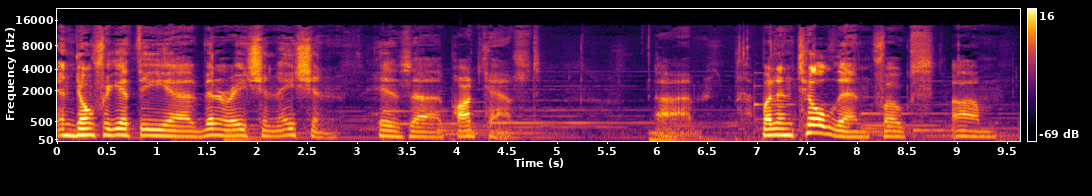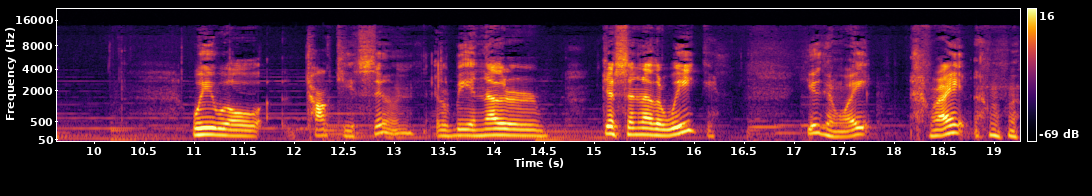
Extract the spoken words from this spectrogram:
and don't forget the uh, Veneration Nation, his uh, podcast. Um, but until then, folks, um, we will talk to you soon. It'll be another, just another week. You can wait, right?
